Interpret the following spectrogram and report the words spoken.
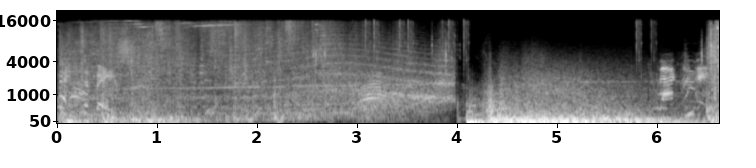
Back to base. Back to base.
